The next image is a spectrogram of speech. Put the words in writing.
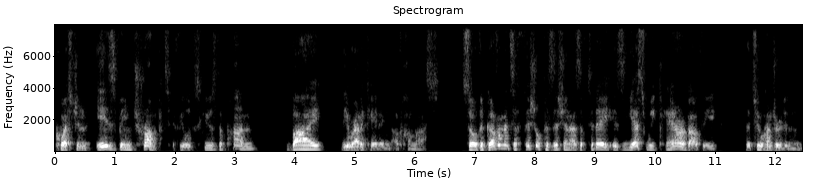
question, is being trumped, if you'll excuse the pun, by the eradicating of Hamas. So the government's official position as of today is yes, we care about the the 200 and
